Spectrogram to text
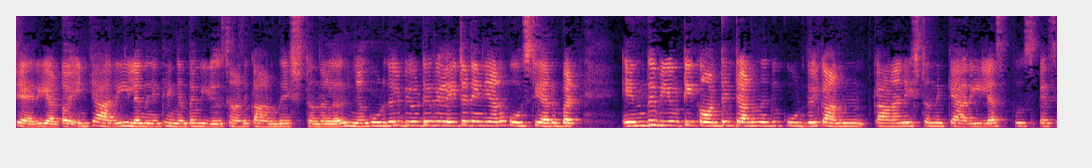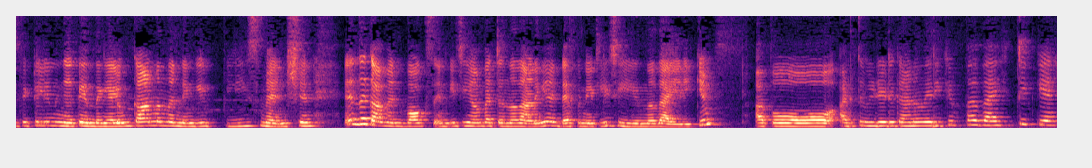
ഷെയർ ചെയ്യാം കേട്ടോ. എനിക്ക് അറിയില്ല നിങ്ങൾക്ക് എങ്ങനത്തെ വീഡിയോസ് ആണ് കാണുന്നത് ഇഷ്ടം എന്നുള്ളത്. ഞാൻ കൂടുതൽ ബ്യൂട്ടി റിലേറ്റഡ് തന്നെയാണ് പോസ്റ്റ് ചെയ്യാറ് ബട്ട് എന്ത് ബ്യൂട്ടി കോണ്ടന്റ് ആണ് നിങ്ങൾക്ക് കൂടുതൽ കാണാൻ ഇഷ്ടം എന്നൊക്കെ അറിയില്ല. സ്പെസിഫിക്കലി നിങ്ങൾക്ക് എന്തെങ്കിലും കാണണമെന്നുണ്ടെങ്കിൽ please mention in comment box എനിക്ക് ചെയ്യാൻ പറ്റുന്നതാണെങ്കിൽ ഞാൻ ഡെഫിനറ്റ്ലി ചെയ്യുന്നതായിരിക്കും. അപ്പോ അടുത്ത വീഡിയോ കാണുമായിരിക്കും ബൈ ബൈ ടേക്ക് കെയർ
